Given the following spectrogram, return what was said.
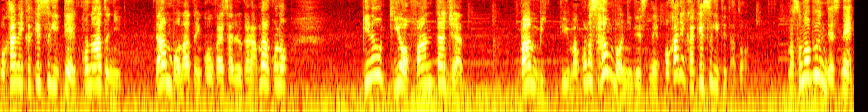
お金かけすぎて、この後に、ダンボの後に公開されるから、まあ、この、ピノキオ、ファンタジア、バンビっていう、まあ、この3本にですね、お金かけすぎてたと。まあ、その分ですね、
